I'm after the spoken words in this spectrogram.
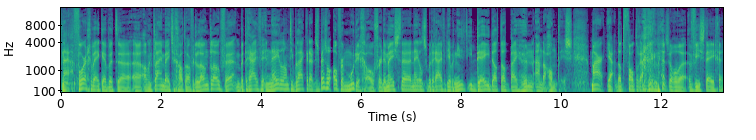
Nou ja, vorige week hebben we het uh, al een klein beetje gehad over de loonkloof. Hè. Bedrijven in Nederland die blijken daar dus best wel overmoedig over. De meeste Nederlandse bedrijven die hebben niet het idee dat dat bij hun aan de hand is. Maar ja, dat valt toch eigenlijk best wel uh, vies tegen.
